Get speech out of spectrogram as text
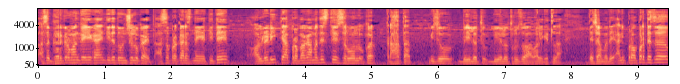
असं घर क्रमांक एक आहे आणि तिथे दोनशे लोक आहेत. असा प्रकारच नाहीये. तिथे ऑलरेडी त्या प्रभागामध्येच ते सर्व लोक राहतात. मी जो बीएलओ थ्रू जो अहवाल घेतला त्याच्यामध्ये. आणि प्रॉपर त्याचं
